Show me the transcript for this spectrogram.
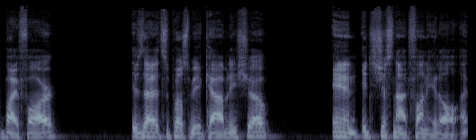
by far is that it's supposed to be a comedy show, and it's just not funny at all. I,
